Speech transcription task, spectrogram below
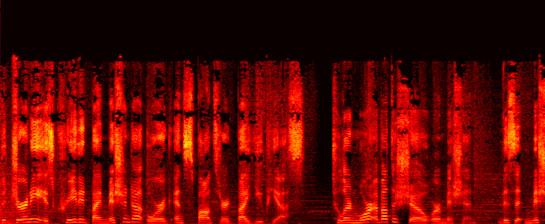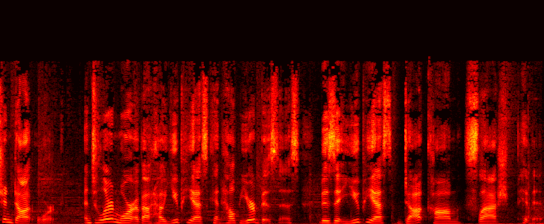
The Journey is created by Mission.org and sponsored by UPS. To learn more about the show or mission, visit mission.org. And to learn more about how UPS can help your business, visit ups.com/pivot.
